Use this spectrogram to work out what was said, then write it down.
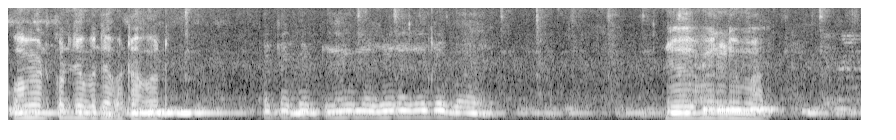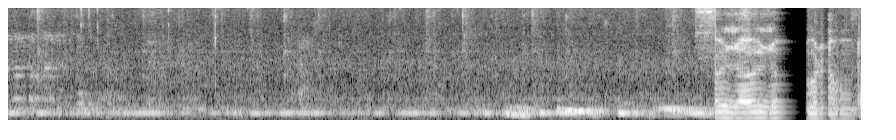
કોમેન્ટ કરજો બધા ફટાફટ. ફટાફટ લાઈવમાં જોડા દેજો ભાઈ. જય મેરડીમાં આવી જાઓ, ફટાફટ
